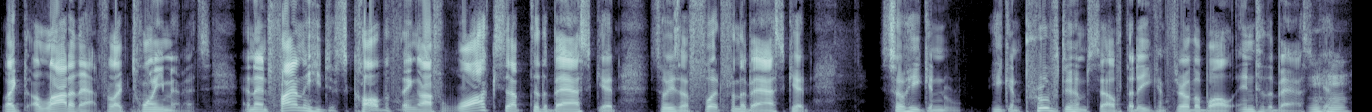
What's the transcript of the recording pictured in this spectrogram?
Like a lot of that for like 20 minutes. And then finally, he just called the thing off, walks up to the basket. So he's a foot from the basket. So he can he can prove to himself that he can throw the ball into the basket. Mhm.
